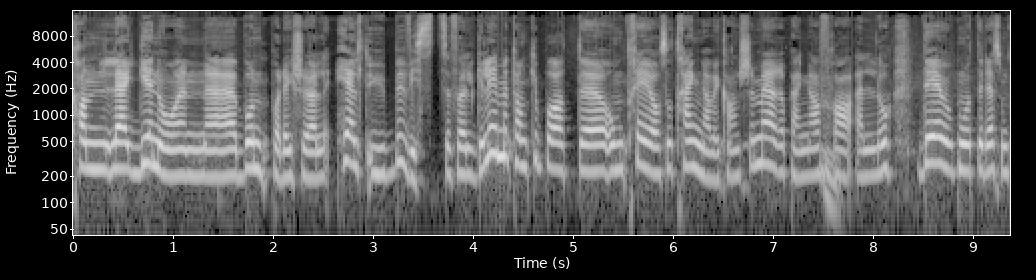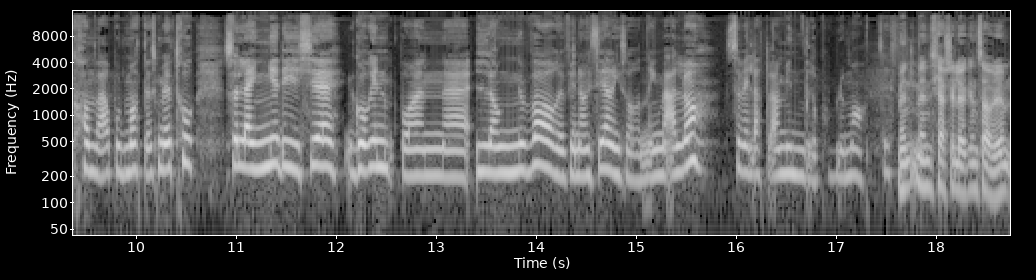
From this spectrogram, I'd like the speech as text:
kan legge noen eh, bånd på deg sjøl, helt ubevisst selvfølgelig, med tanke på at eh, om tre år så trenger vi kanskje mer penger fra LO. Det er jo på en måte det som kan være problematisk. Men jeg tror så lenge de ikke går inn på en eh, langvarig finansieringsordning med LO, så vil dette være mindre problematisk. Men, men Kjersti Løken Savrum,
